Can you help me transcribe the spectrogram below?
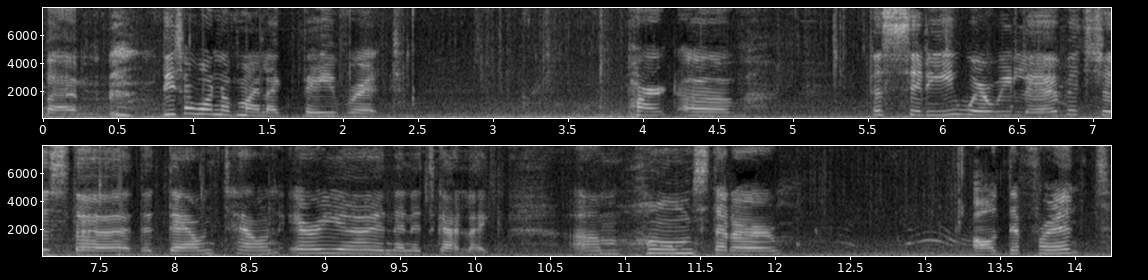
But these are one of my like favorite part of the city where we live. It's just the the downtown area, and then it's got like um, homes that are all different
